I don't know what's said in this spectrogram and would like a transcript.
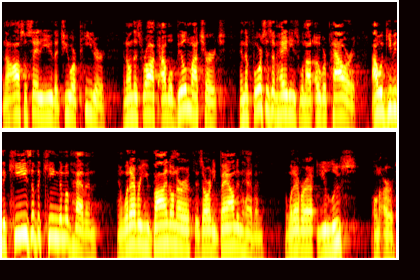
And I also say to you that you are Peter, and on this rock I will build my church, and the forces of Hades will not overpower it. I will give you the keys of the kingdom of heaven, and whatever you bind on earth is already bound in heaven, and whatever you loose on earth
